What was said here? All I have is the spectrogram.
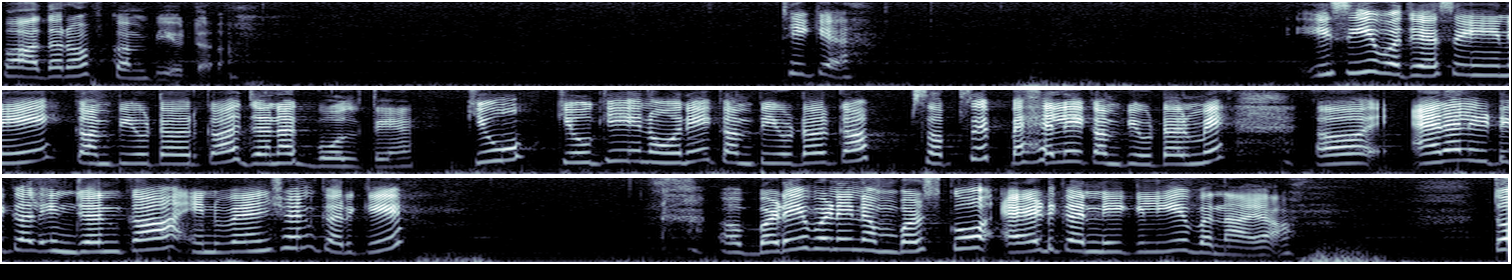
father of computer ठीक है? इसी वजह से इन्हें कंप्यूटर का जनक बोलते हैं। क्यों? क्योंकि इन्होंने कंप्यूटर का सबसे पहले कंप्यूटर में एनालिटिकल इंजन का इन्वेंशन करके बड़े बड़े नंबर्स को ऐड करने के लिए बनाया। तो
